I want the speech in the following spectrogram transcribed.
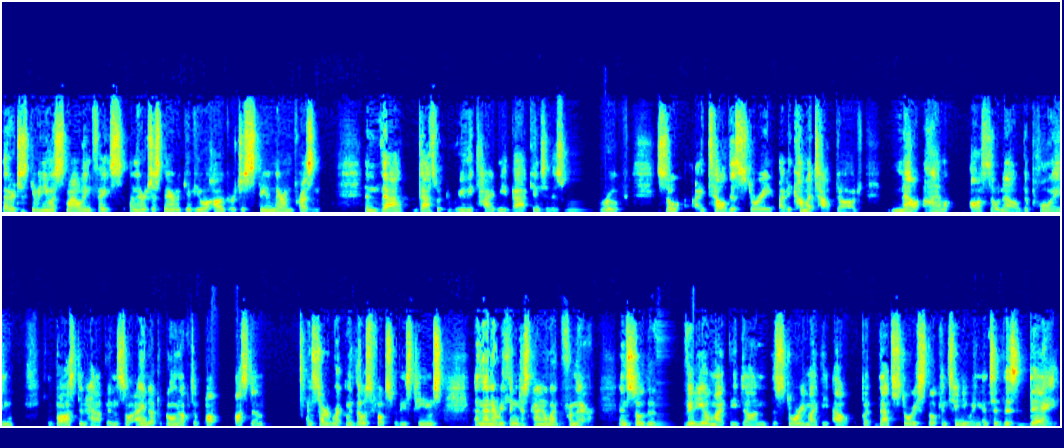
that are just giving you a smiling face and they're just there to give you a hug or just stand there and present. And that that's what really tied me back into this group. So I tell this story, I become a top dog. Now I'm also now deploying. Boston happened, so I end up going up to Boston and started working with those folks for these teams, and then everything just kind of went from there. And so the video might be done, the story might be out, but that story is still continuing, and to this day,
